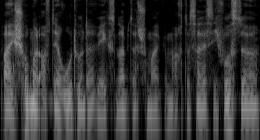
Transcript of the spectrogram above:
war ich schon mal auf der Route unterwegs und habe das schon mal gemacht. Das heißt, ich wusste,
